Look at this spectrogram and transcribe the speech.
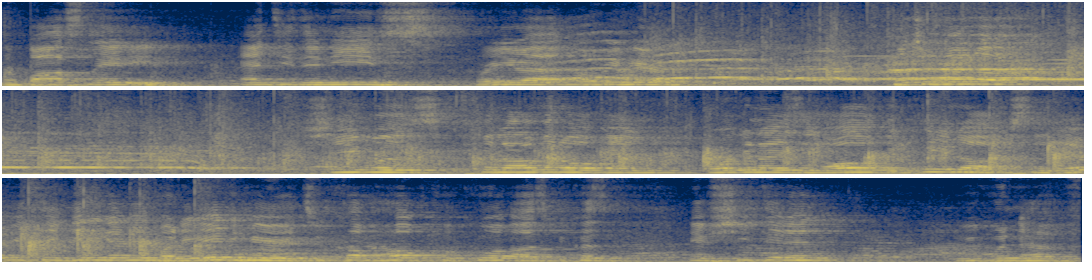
The boss lady, Auntie Denise, where you at? Over here. Put your hand up. She was phenomenal in organizing all of the cleanups and everything, getting everybody in here to come help Kokua us because if she didn't, we wouldn't have,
